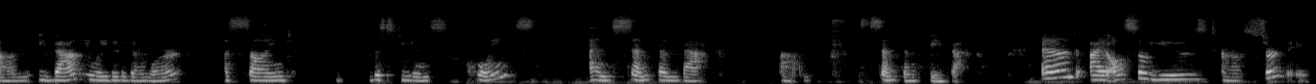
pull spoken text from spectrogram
um, evaluated their work, assigned the students points, and sent them back, um, sent them feedback. And I also used uh, surveys.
